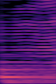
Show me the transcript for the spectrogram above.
了。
